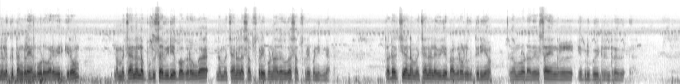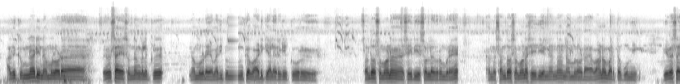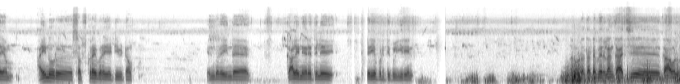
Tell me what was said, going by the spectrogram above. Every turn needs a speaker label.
Speaker 1: சேனலுக்கு தங்களை அன்போடு வரவேற்கிறோம். நம்ம சேனலில் புதுசாக வீடியோ பார்க்குறவங்க நம்ம சேனலை சப்ஸ்கிரைப் பண்ணாதவங்க சப்ஸ்கிரைப் பண்ணிக்கோங்க. தொடர்ச்சியாக நம்ம சேனலில் வீடியோ பார்க்குறவங்களுக்கு தெரியும் நம்மளோட விவசாயங்கள் எப்படி போயிட்டுருன்றது. அதுக்கு முன்னாடி நம்மளோட விவசாய சொந்தங்களுக்கு நம்மளுடைய மதிப்புமிக்க வாடிக்கையாளர்களுக்கு ஒரு சந்தோஷமான செய்தியை சொல்ல விரும்புகிறேன் அந்த சந்தோஷமான செய்தி என்னென்னா நம்மளோட வானபாரத பூமி விவசாயம். ஐநூறு சப்ஸ்கிரைபரை எட்டிவிட்டோம் என்பதை இந்த காலை நேரத்திலே தெரியப்படுத்திக் கொள்கிறேன். நம்மளோட தட்டைப்பேரெல்லாம் காய்ச்சி காவல்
